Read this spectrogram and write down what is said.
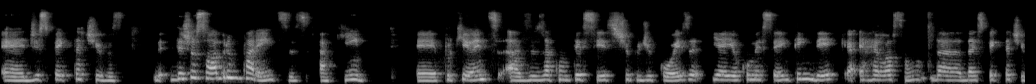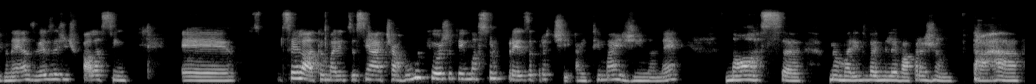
é, de expectativas. Deixa eu só abrir um parênteses aqui, é, porque antes, às vezes, acontecia esse tipo de coisa, e aí eu comecei a entender a relação da, da expectativa, né? Às vezes a gente fala assim, é, sei lá, teu marido diz assim, ah, te arruma que hoje eu tenho uma surpresa para ti. Aí tu imagina, né? Nossa, meu marido vai me levar para jantar,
